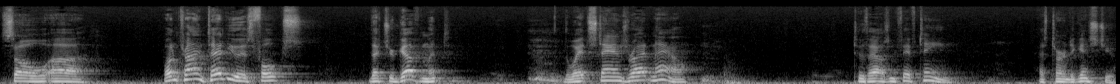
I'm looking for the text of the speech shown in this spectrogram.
So uh, what I'm trying to tell you is, folks, that your government, the way it stands right now, 2015, has turned against you.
